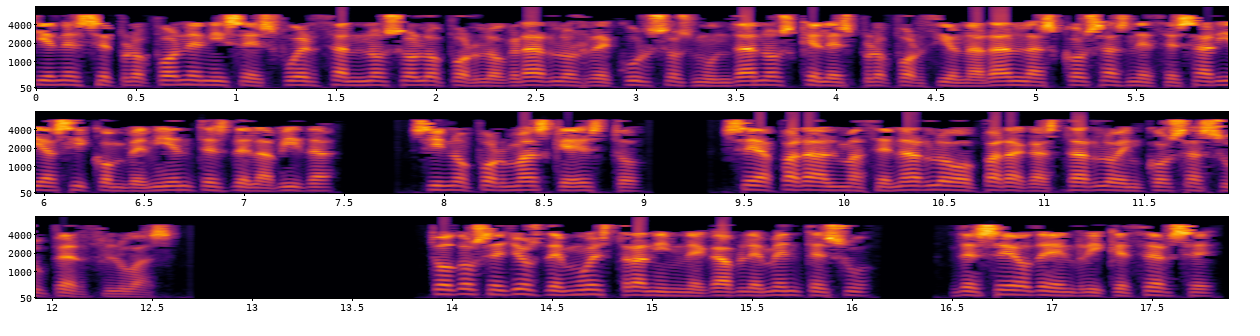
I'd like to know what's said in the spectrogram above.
quienes se proponen y se esfuerzan no solo por lograr los recursos mundanos que les proporcionarán las cosas necesarias y convenientes de la vida, sino por más que esto, sea para almacenarlo o para gastarlo en cosas superfluas. Todos ellos demuestran innegablemente su deseo de enriquecerse,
